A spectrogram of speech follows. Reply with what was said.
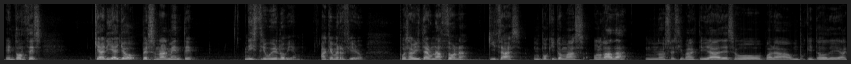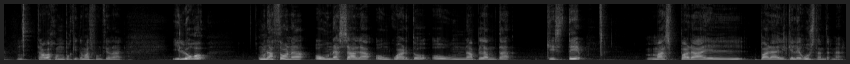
Entonces, ¿qué haría yo personalmente? Distribuirlo bien. ¿A qué me refiero? Pues habilitar una zona quizás un poquito más holgada, no sé si para actividades o para un poquito de trabajo un poquito más funcional. Y luego una zona o una sala o un cuarto o una planta que esté más para el para el que le gusta entrenar,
